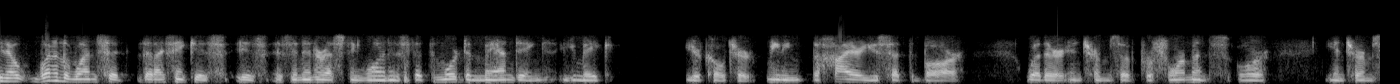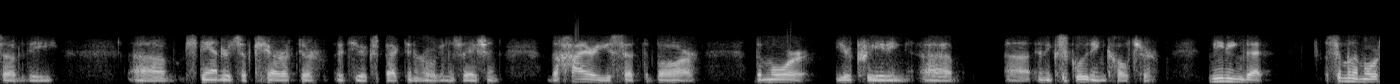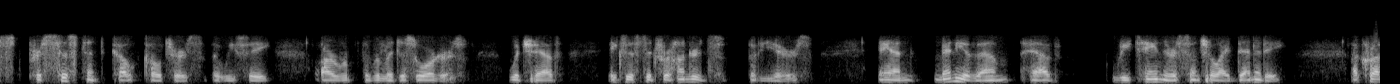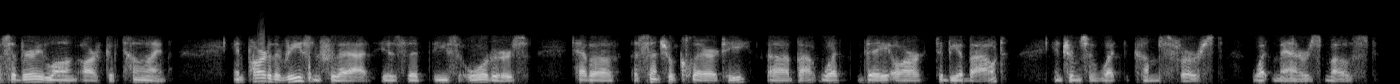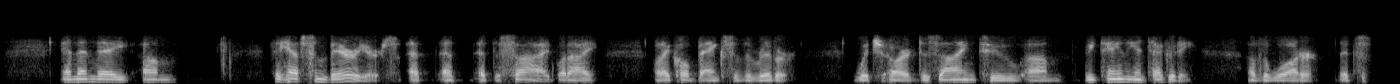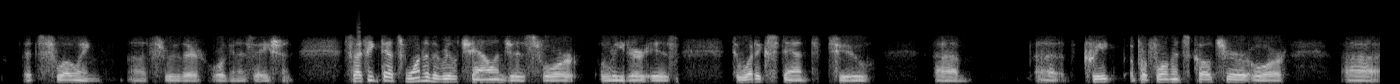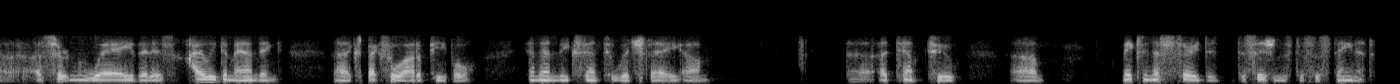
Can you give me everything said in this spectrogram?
You know, one of the ones that, that I think is, is, is an interesting one is that the more demanding you make your culture, meaning the higher you set the bar, whether in terms of performance or in terms of the uh, standards of character that you expect in an organization, the higher you set the bar, the more you're creating uh, uh, an excluding culture, meaning that some of the most persistent cultures that we see are the religious orders, which have existed for hundreds of years, and many of them have retained their essential identity across a very long arc of time. And part of the reason for that is that these orders have a essential clarity uh, about what they are to be about in terms of what comes first, what matters most, and then they um, they have some barriers at, at, at the side, what I what I call banks of the river, which are designed to um, retain the integrity of the water that's that's flowing uh, through their organization. So I think that's one of the real challenges for a leader is to what extent to uh, uh, create a performance culture or uh, a certain way that is highly demanding, uh, expects a lot of people, and then the extent to which they um, uh, attempt to um, make the necessary de- decisions to sustain it.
